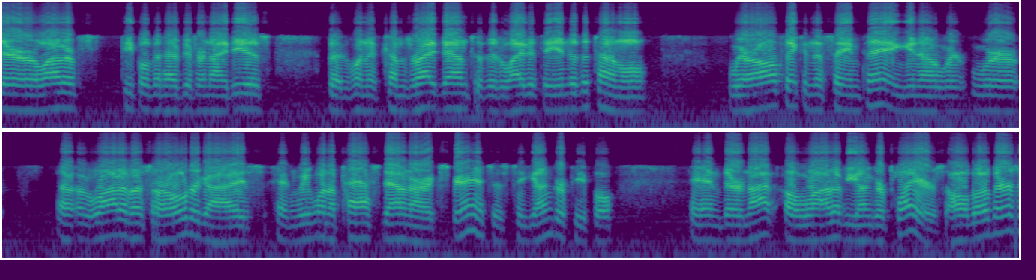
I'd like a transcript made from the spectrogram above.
there are a lot of people that have different ideas, but when it comes right down to the light at the end of the tunnel, we're all thinking the same thing. You know, we're we're a, lot of us are older guys, and we want to pass down our experiences to younger people. And there are not a lot of younger players, although there are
